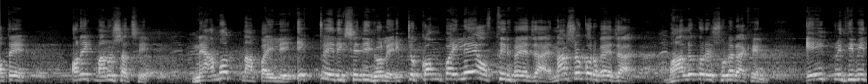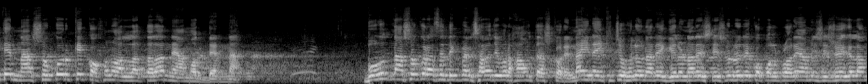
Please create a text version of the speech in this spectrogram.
অতএব অনেক মানুষ আছে, নেয়ামত না পাইলে, একটু এদিক সেদিক হলে, একটু কম পাইলে অস্থির হয়ে যায়, নাশকর হয়ে যায়। ভালো করে শুনে রাখেন, এই পৃথিবীতে নাশকরকে কখনো আল্লাহ তালা নেয়ামত দেন না। বহুত নাশকর আছে, দেখবেন সারা জীবন হাউতাস করে। নাই নাই, কিছু হলো না রে, গেল না রে, শেষ হলো রে, কপাল পড়ে, আমি শেষ হয়ে গেলাম,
